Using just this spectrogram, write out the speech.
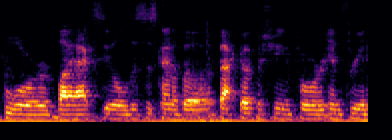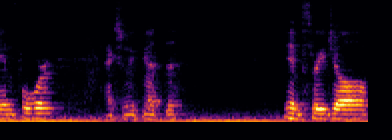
for biaxial. This is kind of a backup machine for M3 and M4. Actually, we've got the M3 jaw,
